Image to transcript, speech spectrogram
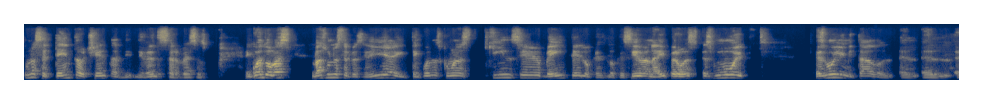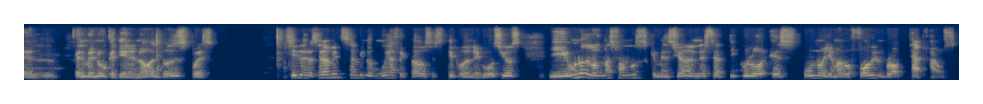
unas 70, 80 diferentes cervezas. En cuanto vas, vas a una cervecería y te encuentras con unas 15, 20, lo que, lo que sirven ahí, pero es, es muy, es muy limitado el, el, el, el menú que tiene, ¿no? Entonces, pues, sí, desgraciadamente se han visto muy afectados este tipo de negocios y uno de los más famosos que mencionan en este artículo es uno llamado Falling Rock Tap House.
